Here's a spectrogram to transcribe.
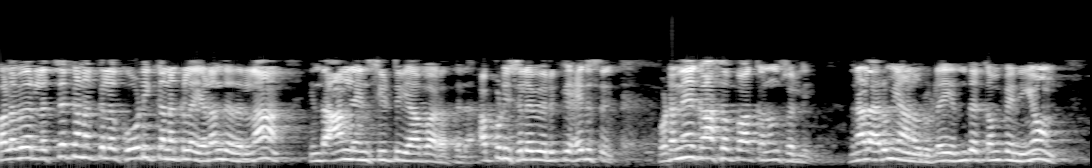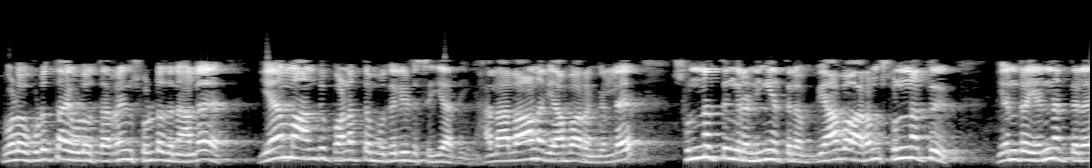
பல பேர் லட்சக்கணக்கில் கோடிக்கணக்கில் இழந்ததெல்லாம் இந்த ஆன்லைன் சீட்டு வியாபாரத்தில். அப்படி சில பேருக்கு ஹெரிசு. உடனே காசை பார்க்கணும்னு சொல்லி. அதனால் அருமையானவர்களே எந்த கம்பெனியும் இவ்வளோ கொடுத்தா இவ்வளோ தர்றேன்னு சொல்கிறதுனால ஏமாந்து பணத்தை முதலீடு செய்யாதீங்க. ஹலாலான வியாபாரங்களில் சுண்ணத்துங்கிற நீயத்தில் வியாபாரம் சுண்ணத்து என்ற எண்ணத்தில்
